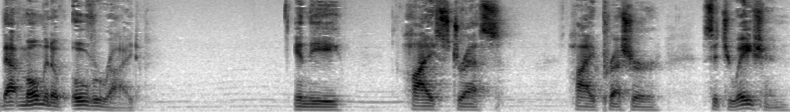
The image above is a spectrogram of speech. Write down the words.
that moment of override in the high stress, high pressure situation.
